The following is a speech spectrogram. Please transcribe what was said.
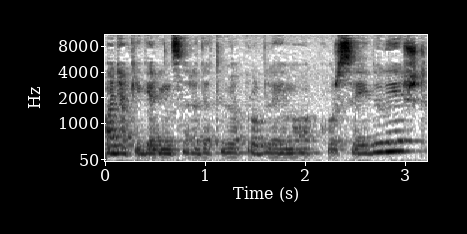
ha nyaki gerinc eredetű a probléma, akkor szédülést.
